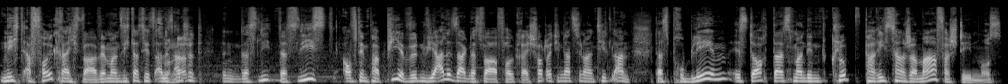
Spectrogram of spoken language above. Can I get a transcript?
nicht erfolgreich war. Wenn man sich das jetzt alles anschaut, das, das liest auf dem Papier, würden wir alle sagen, das war erfolgreich. Schaut euch die nationalen Titel an. Das Problem ist doch, dass man den Club Paris Saint-Germain verstehen muss.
